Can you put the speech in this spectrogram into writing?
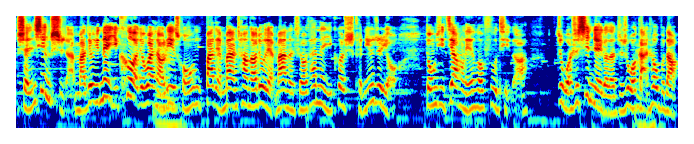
神性使然吧。就那一刻，就万晓利从八点半唱到六点半的时候，他那一刻是肯定是有东西降临和附体的。就我是信这个的，只是我感受不到。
